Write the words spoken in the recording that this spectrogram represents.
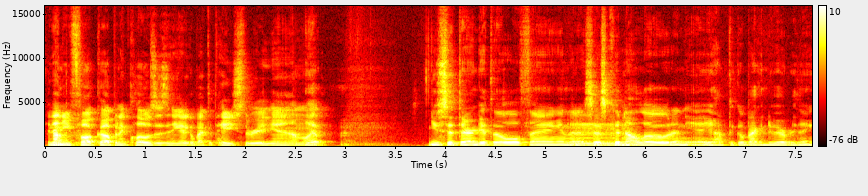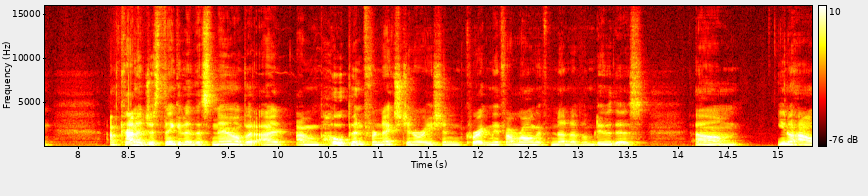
and then you fuck up and it closes and you gotta go back to page three again. I'm like, Yep. You sit there and get the little thing, and then it says could Mm-hmm. not load, and yeah, you have to go back and do everything. I'm kind of just thinking of this now, but I I'm hoping for next generation. Correct me if I'm wrong if none of them do this. Um, you know how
